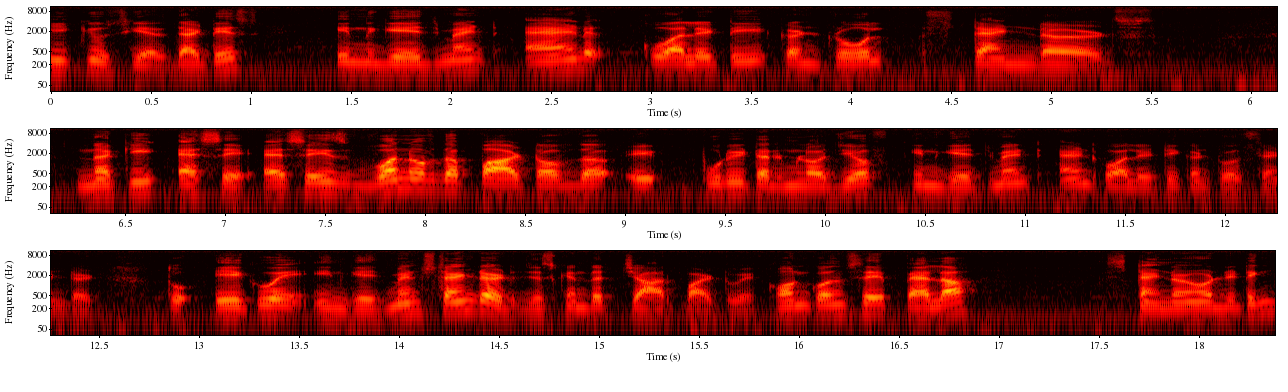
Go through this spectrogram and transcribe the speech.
E Q C S that is engagement and quality control standards न कि ऐसे ऐसे is one of the part of the पूरी terminology of engagement and quality control standard तो एक हुए इंगेजमेंट स्टैंडर्ड जिसके अंदर चार पार्ट हुए. कौन कौन से? पहला स्टैंडर्ड ऑडिटिंग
